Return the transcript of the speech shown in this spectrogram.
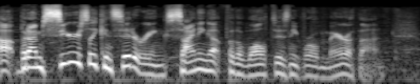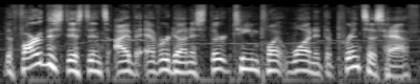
Uh, but I'm seriously considering signing up for the Walt Disney World Marathon. The farthest distance I've ever done is 13.1 at the Princess Half,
